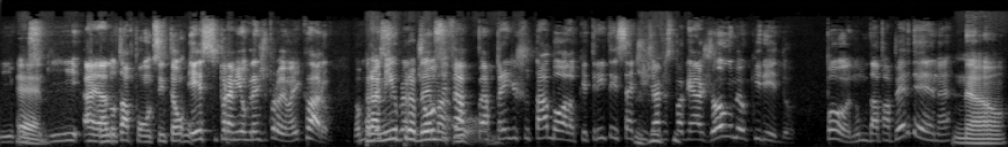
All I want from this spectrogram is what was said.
e é. conseguir é. anotar pontos. Então, esse para mim é o grande problema. E claro, vamos para mim o, o problema Joseph aprende a chutar a bola, porque 37 jardas para ganhar jogo, meu querido. Pô, não dá para perder, né? Não.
